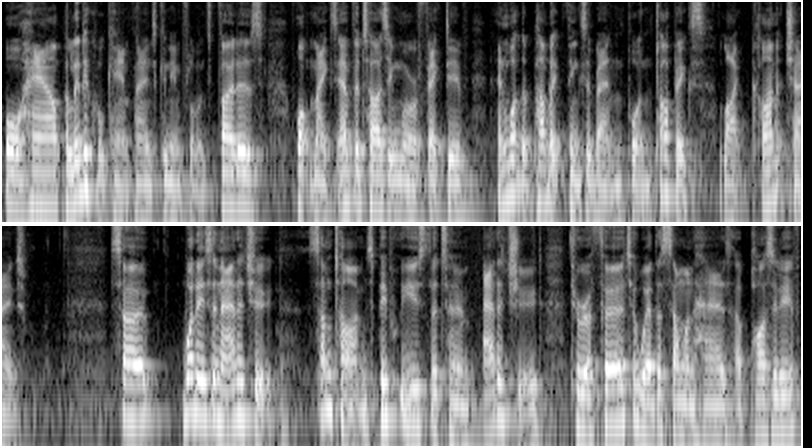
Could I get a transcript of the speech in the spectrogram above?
or how political campaigns can influence voters, what makes advertising more effective, and what the public thinks about important topics like climate change. So, what is an attitude? Sometimes people use the term attitude to refer to whether someone has a positive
